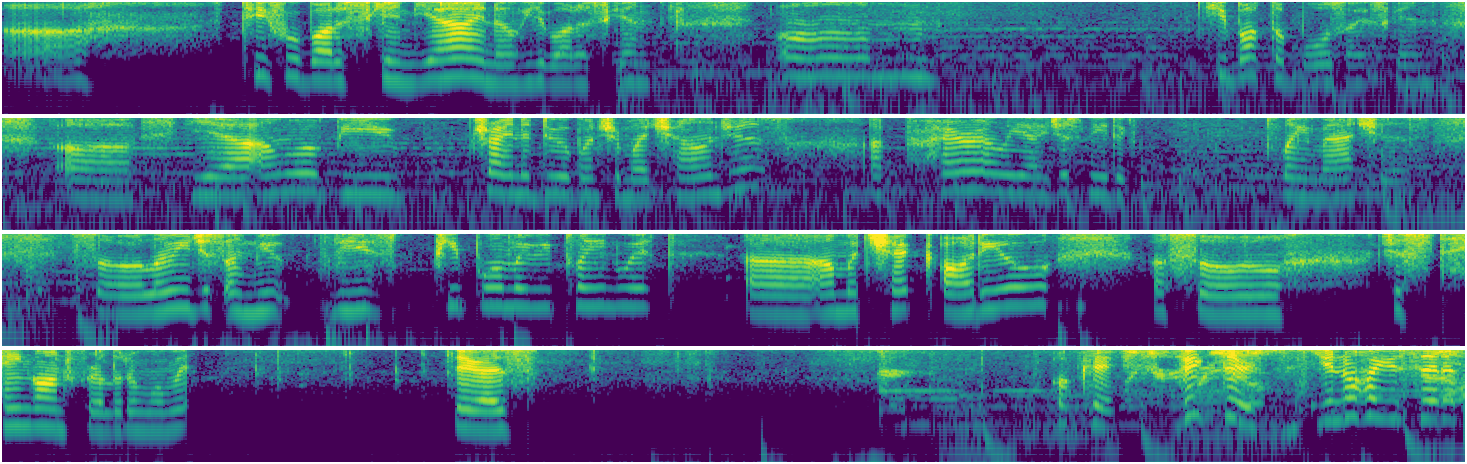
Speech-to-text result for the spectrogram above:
Uh, Tifu bought a skin. Yeah, I know he bought a skin. Um, he bought the bullseye skin. Uh, yeah, I'm gonna be trying to do a bunch of my challenges. Apparently, I just need to play matches. So let me just unmute these people I'm gonna be playing with. Uh, I'm gonna check audio. Uh, so just hang on for a little moment. Hey guys. Okay, Victor, you know how you said if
